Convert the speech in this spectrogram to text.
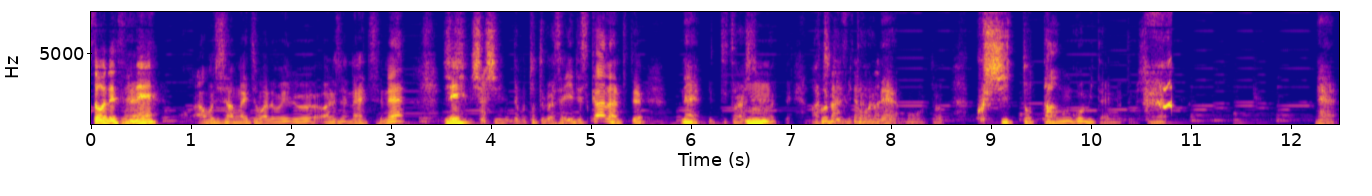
そうですね。あおじさんがいつまでもいるあれじゃないっつってねね写写真でも撮ってくださいいいですかなんて言ってね言って撮らせてもらって、あっちで見たらねもう串と団子みたいになってましたねね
